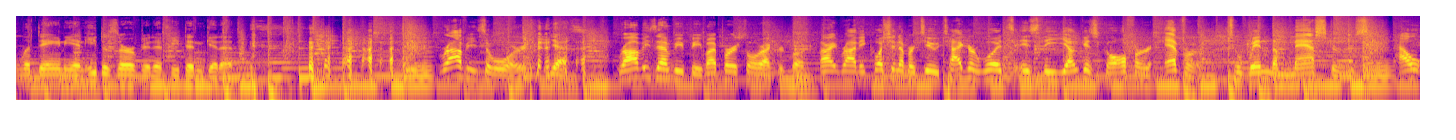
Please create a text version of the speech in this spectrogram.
LaDainian. He deserved it if he didn't get it. Ravi's award. yes. Ravi's MVP, my personal record book. All right, Ravi, question number two. Tiger Woods is the youngest golfer ever to win the Masters. How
